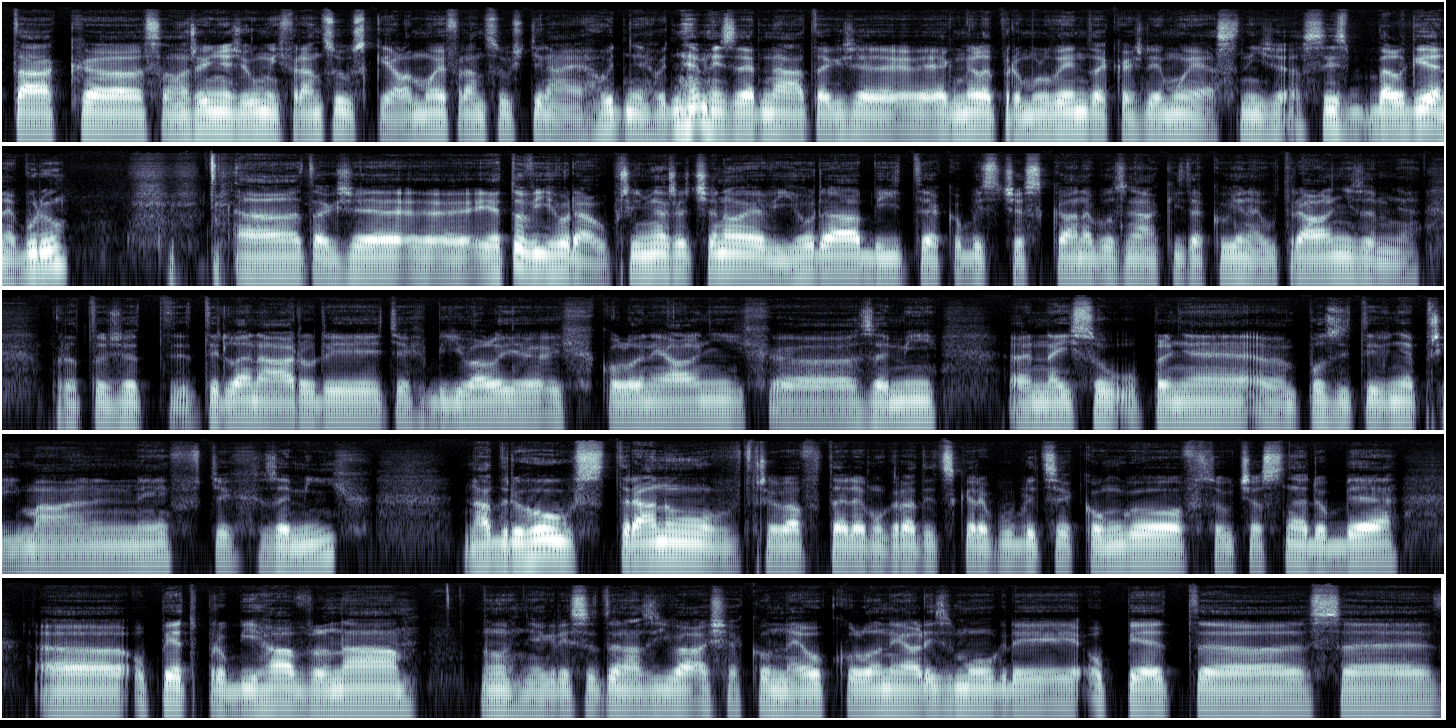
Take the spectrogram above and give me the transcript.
tak uh, samozřejmě, že umí francouzsky, ale moje francouzština je hodně, hodně mizerná, takže jakmile promluvím, tak každému je jasný, že asi z Belgie nebudu. Takže eh, je to výhoda. Upřímně řečeno je výhoda být jakoby z Česka nebo z nějaký takový neutrální země, protože ty, tyhle národy těch bývalých koloniálních eh, zemí eh, nejsou úplně pozitivně přijímány v těch zemích. Na druhou stranu, třeba v té Demokratické republice Kongo v současné době opět probíhá vlna no někdy se to nazývá až jako neokolonialismu, kdy opět se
